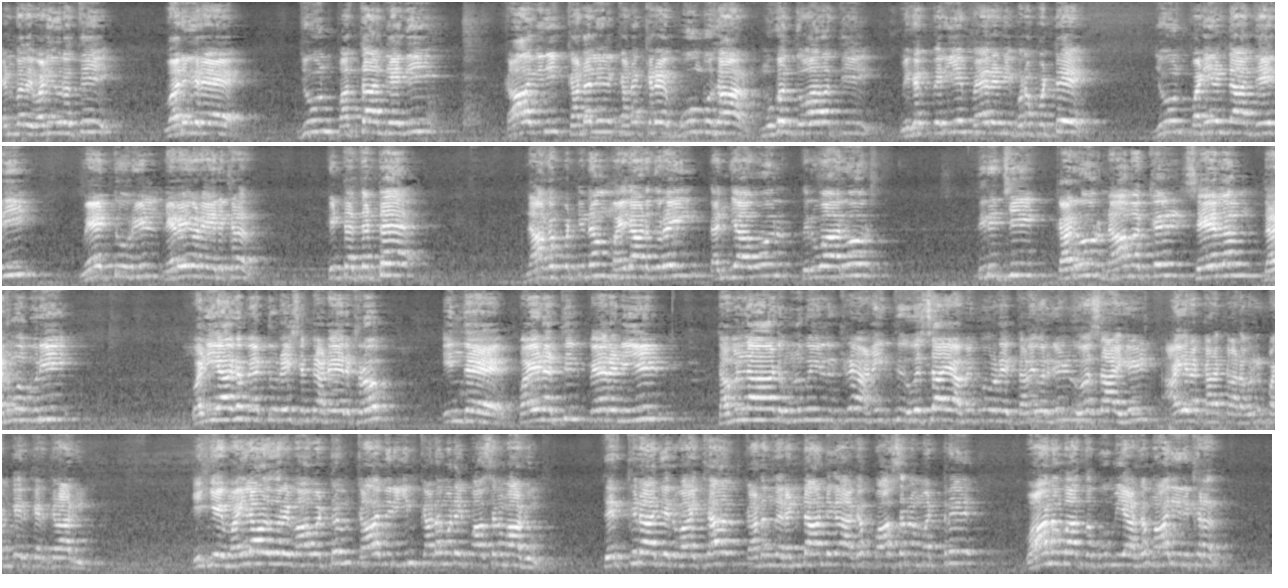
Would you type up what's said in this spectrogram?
என்பதை வலியுறுத்தி வருகிற ஜூன் பத்தாம் தேதி காவிரி கடலில் கடக்கிற பூம்புகார் முகத்துவாரத்தில் மிகப்பெரிய பேரணி புறப்பட்டு ஜூன் பனிரெண்டாம் தேதி மேட்டூரில் நிறைவடைய இருக்கிறது. கிட்டத்தட்ட நாகப்பட்டினம் மயிலாடுதுறை தஞ்சாவூர் திருவாரூர் திருச்சி கரூர் நாமக்கல் சேலம் தருமபுரி வழியாக மேட்டூரை சென்று அடைய இருக்கிறோம். இந்த பயணத்தில் பேரணியில் தமிழ்நாடு முழுமையில் இருக்கிற அனைத்து விவசாய அமைப்புகளுடைய தலைவர்கள் விவசாயிகள் ஆயிரக்கணக்கானவர்கள் பங்கேற்க இருக்கிறார்கள். இங்கே மயிலாடுதுறை மாவட்டம் காவிரியின் கடமடை பாசனமாகும். தெற்கு ராஜர் வாய்க்கால் கடந்த இரண்டு ஆண்டுகளாக பாசனமற்று வானபாத்த பூமியாக மாறியிருக்கிறது.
